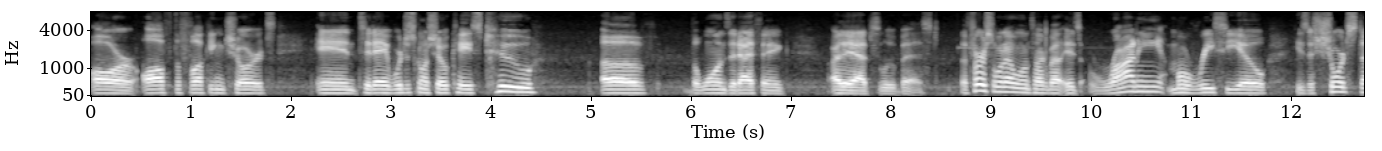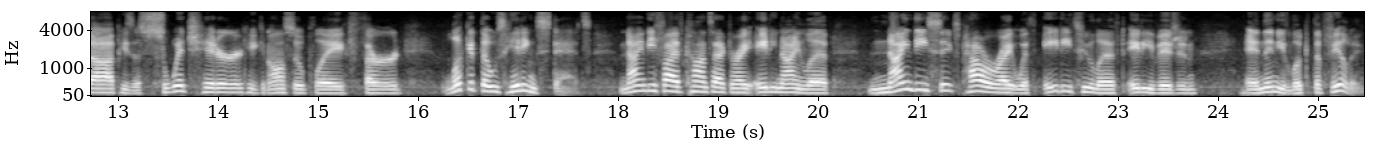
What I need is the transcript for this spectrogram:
are off the fucking charts and today we're just going to showcase two of the ones that I think are the absolute best. The first one I want to talk about is Ronny Mauricio He's a shortstop. He's a switch hitter. He can also play third. Look at those hitting stats 95 contact right, 89 left, 96 power right with 82 left, 80 vision. And then you look at the fielding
